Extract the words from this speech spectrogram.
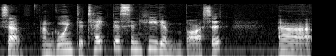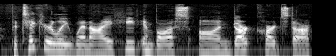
So I'm going to take this and heat emboss it, uh, particularly when I heat emboss on dark cardstock.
